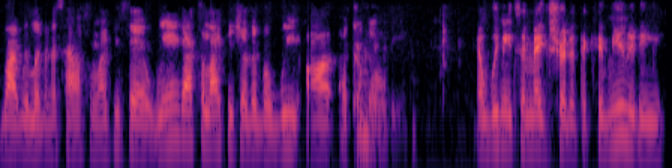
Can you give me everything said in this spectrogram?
while we live in this house. And like you said, we ain't got to like each other, but we are a community. And we need to make sure that the community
